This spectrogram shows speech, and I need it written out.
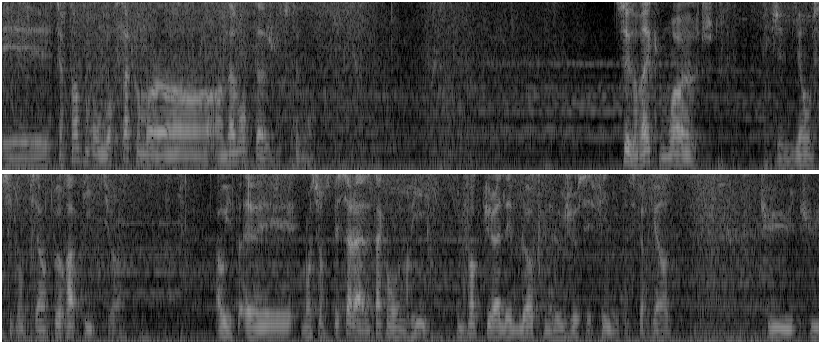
et certains pourront voir ça comme un, avantage, justement. C'est vrai que moi, j'aime bien aussi quand c'est un peu rapide, tu vois. Ah oui, mention spéciale à l'attaque en vrille, une fois que tu la débloques, mais le jeu c'est fini, parce que regarde, tu, tu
